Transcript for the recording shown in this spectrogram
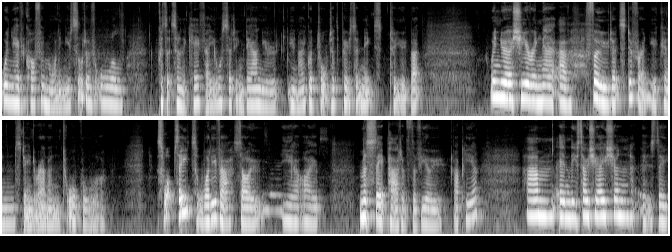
when you have a coffee morning, you sort of all, because it's in a cafe, you're sitting down, you're, you know, to talk to the person next to you. But when you're sharing food, it's different. You can stand around and talk or swap seats or whatever. So, yeah, I miss that part of the view up here. Um, and the association is the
